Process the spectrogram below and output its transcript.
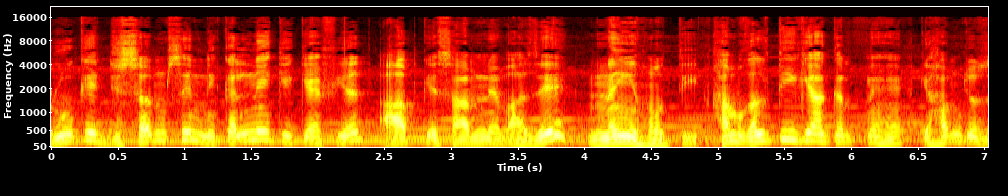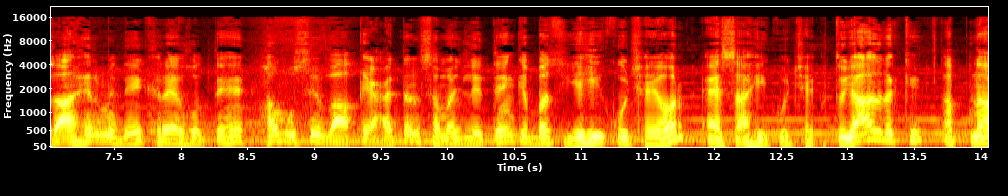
रूह के जिस्म से निकलने की कैफियत आपके सामने वाजे नहीं होती। हम गलती क्या करते हैं कि हम जो ज़ाहिर में देख रहे होते हैं हम उसे वाकन समझ लेते हैं कि बस यही कुछ है और ऐसा ही कुछ है। तो याद रखें अपना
